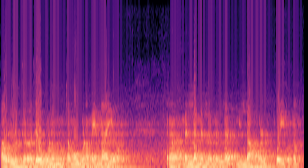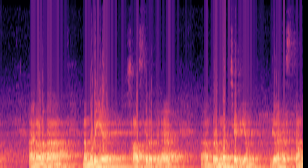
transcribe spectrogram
அவர்களுக்கு ரஜோகுணமும் தமோ குணமும் என்ன ஆகிரும் மெல்ல மெல்ல மெல்ல இல்லாமல் போய்விடும். அதனால தான் நம்முடைய சாஸ்திரத்தில் பிரம்மச்சரியம் கிரகஸ்தம்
